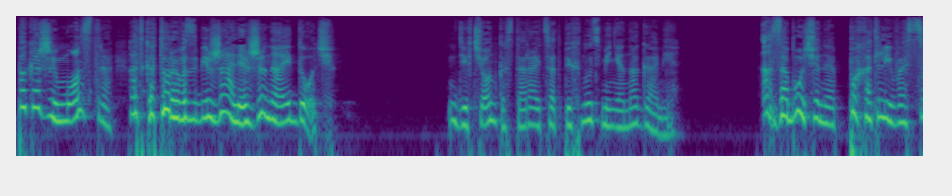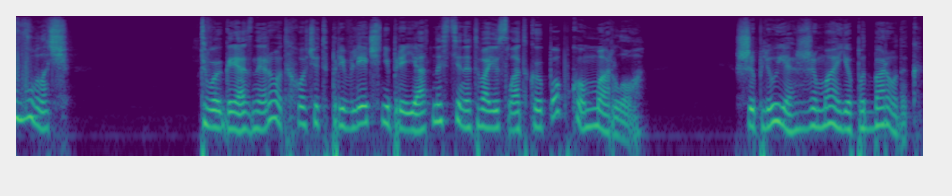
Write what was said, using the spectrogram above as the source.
покажи монстра, от которого сбежали жена и дочь». Девчонка старается отпихнуть меня ногами. «Озабоченная, похотливая сволочь!» «Твой грязный рот хочет привлечь неприятности на твою сладкую попку, Марло?» Шиплю я, сжимая ее подбородок.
